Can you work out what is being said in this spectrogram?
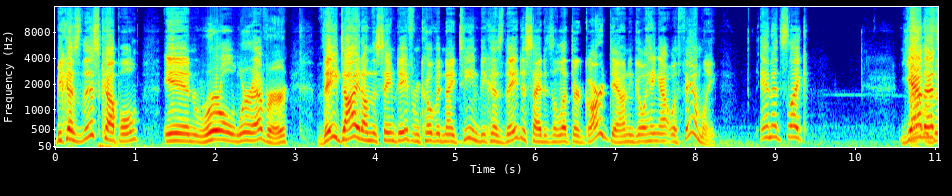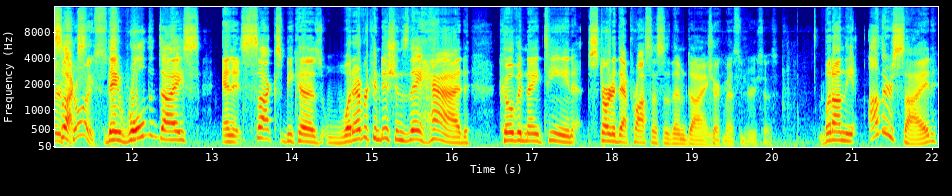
Because this couple in rural wherever they died on the same day from covid-19 because they decided to let their guard down and go hang out with family. And it's like yeah That that, sucks. choice. they rolled the dice and it sucks because whatever conditions they had covid-19 started that process of them dying. Check messenger, he says. But on the other side,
